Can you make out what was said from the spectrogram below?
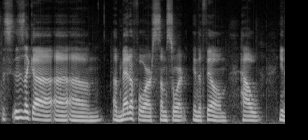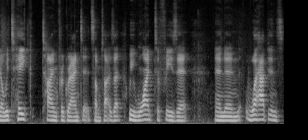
this, this is like a a, um, a metaphor of some sort in the film how you know we take time for granted sometimes that we want to freeze it and then what happens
